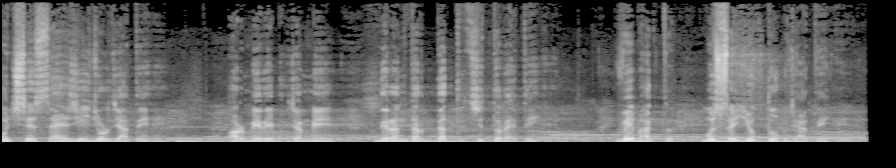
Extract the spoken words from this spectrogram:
मुझसे सहज ही जुड़ जाते हैं और मेरे भजन में निरंतर दत्त चित्त रहते हैं। वे भक्त मुझसे युक्त हो जाते हैं।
